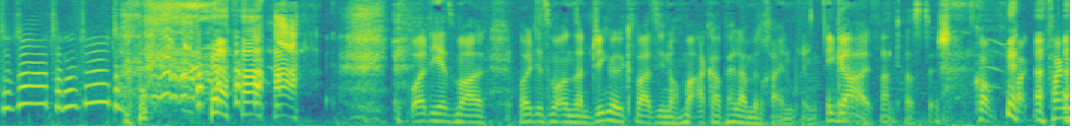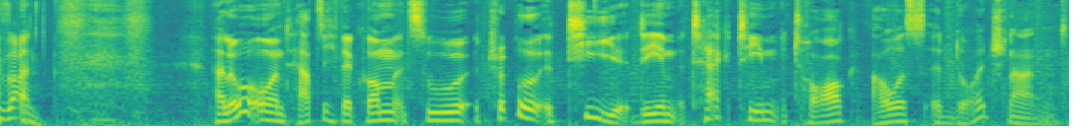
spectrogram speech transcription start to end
ich wollte jetzt mal, wollte jetzt mal unseren Jingle quasi nochmal a cappella mit reinbringen. Egal. Ja, fantastisch. Komm, fang, fangen Sie an. Hallo und herzlich willkommen zu Triple T, dem Tag Team Talk aus Deutschland.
